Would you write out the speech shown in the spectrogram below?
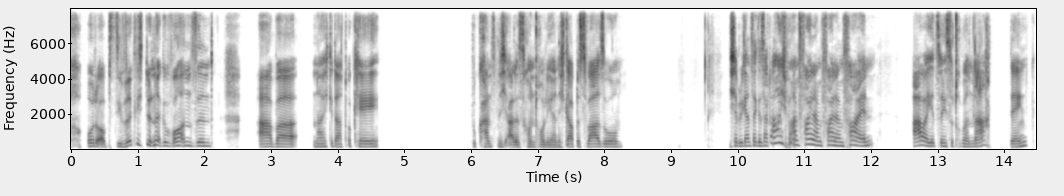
oder ob es die wirklich dünner geworden sind. Aber dann habe ich gedacht, okay, du kannst nicht alles kontrollieren. Ich glaube, das war so, ich habe die ganze Zeit gesagt, ah, ich bin I'm fine, I'm fine, I'm fine. Aber jetzt, wenn ich so drüber nachdenke,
